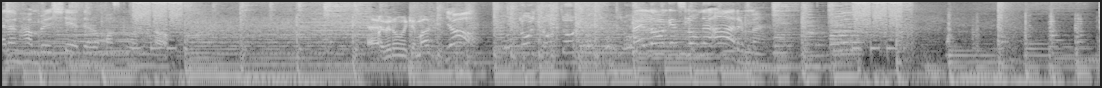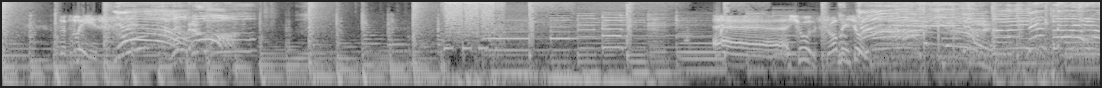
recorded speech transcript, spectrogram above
eller en hamburgerkedja om man ska vara Eh, Veronica Maggio. Ja! Här är lagens långa arm. The Police. Ja! Bra! Eh, Schultz. Robin Schultz. Nästa är då!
